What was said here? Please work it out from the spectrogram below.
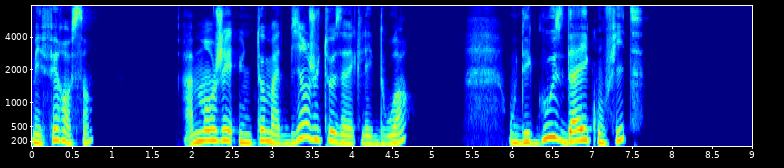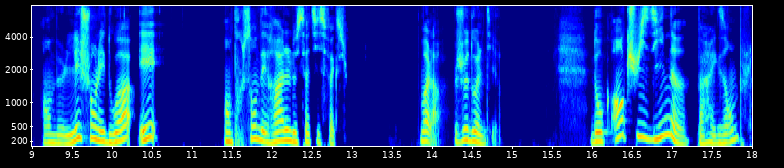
mais féroce, hein, à manger une tomate bien juteuse avec les doigts, ou des gousses d'ail confites, en me léchant les doigts et en poussant des râles de satisfaction. Voilà, je dois le dire. Donc en cuisine, par exemple,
